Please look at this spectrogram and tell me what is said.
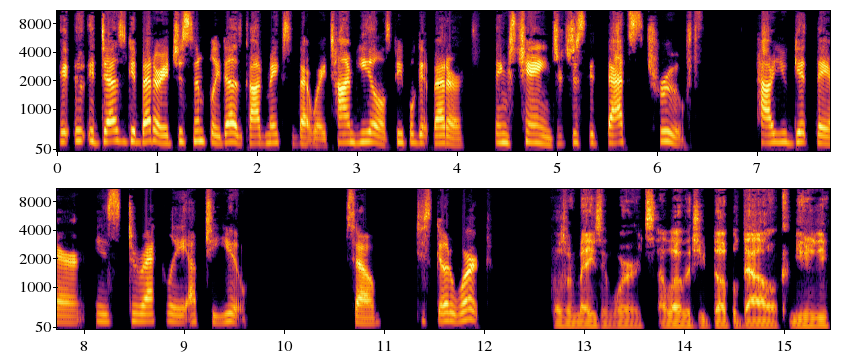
it, it does get better. It just simply does. God makes it that way. Time heals. People get better. Things change. It's just, it, that's truth. How you get there is directly up to you. So just go to work. Those are amazing words. I love that you double down on community.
